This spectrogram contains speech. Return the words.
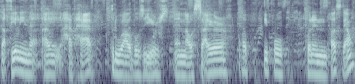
The feeling that I have had throughout those years, and I was tired of people putting us down.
